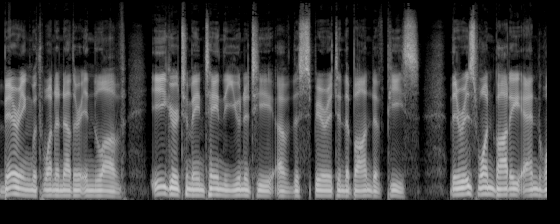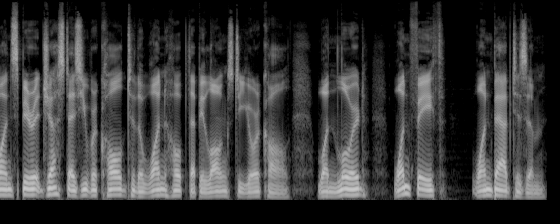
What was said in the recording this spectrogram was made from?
bearing with one another in love, eager to maintain the unity of the Spirit in the bond of peace. There is one body and one Spirit, just as you were called to the one hope that belongs to your call one Lord, one faith, one baptism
